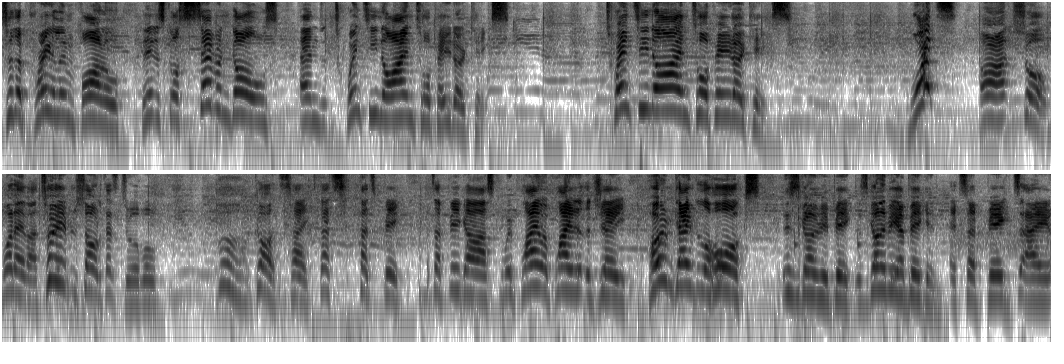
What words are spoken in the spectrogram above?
to the prelim final. They to score seven goals and 29 torpedo kicks. 29 torpedo kicks. What? All right, sure, whatever. Two hip and shoulders, that's doable. Oh, God's sake. That's that's big. That's a big ask. We're playing, we're playing at the G. Home game to the Hawks. This is going to be big. This is going to be a big one. It's a big day.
